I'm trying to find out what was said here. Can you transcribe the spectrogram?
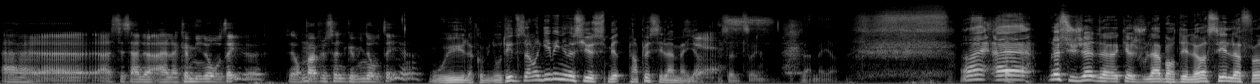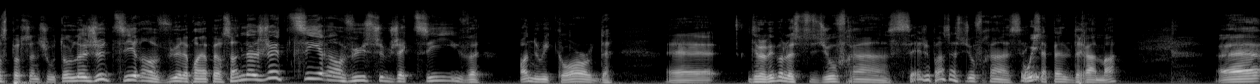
à, à, la communauté. Là. On peut mm. appeler ça une communauté. Hein? Oui, la communauté du salon gaming de M. Smith. En plus, c'est la meilleure. C'est la meilleure. Ouais, euh, le sujet que je voulais aborder là, c'est le first person shooter, le jeu de tir en vue à la première personne, le jeu de tir en vue subjective on record, euh, développé par le studio français, je pense un studio français qui s'appelle Drama. Euh,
